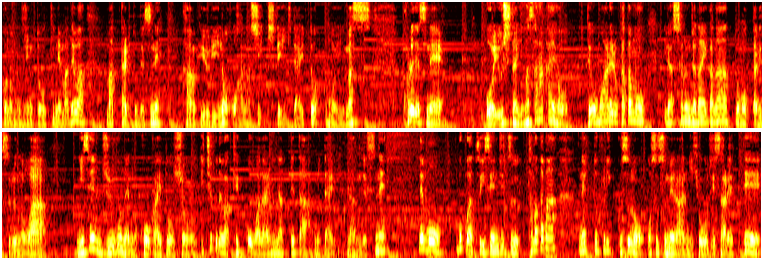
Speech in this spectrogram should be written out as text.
この無人島キネマでは、まったりとですね、カンフューリーのお話していきたいと思います。これですね、おい、牛田今更かよって思われる方もいらっしゃるんじゃないかなと思ったりするのは、2015年の公開当初、一部では結構話題になってたみたいなんですね。でも、僕はつい先日、たまたまネットフリックスのおすすめ欄に表示されて、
